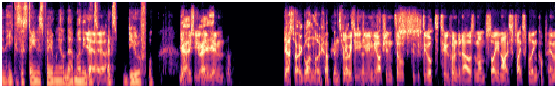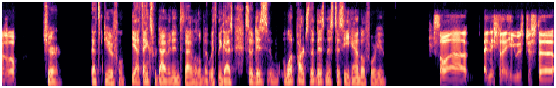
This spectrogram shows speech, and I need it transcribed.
and he can sustain his family on that money. Yeah, That's yeah. that's beautiful. Yeah, it's great. him yeah, sorry, go on, Luke. I've been yeah, we do give him the option to, to do up to 200 hours a month. So, you know, it's flexible income for him as well. Sure. That's beautiful. Yeah. Thanks for diving into that a little bit with me, guys. So, does what parts of the business does he handle for you? So, uh, initially, he was just uh,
